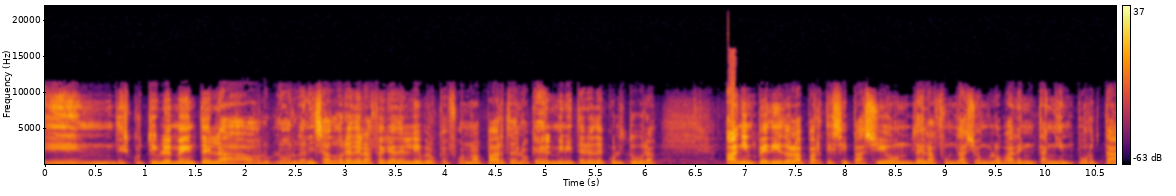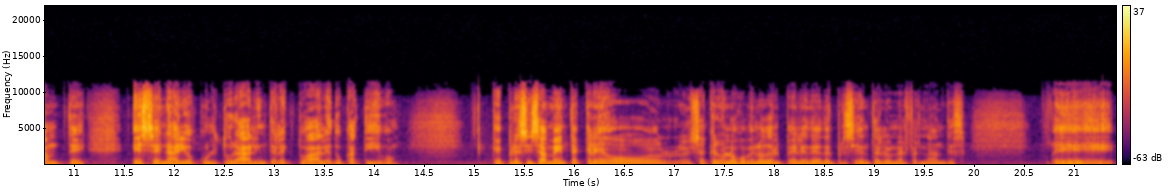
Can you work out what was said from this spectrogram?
indiscutiblemente los organizadores de la Feria del Libro, que forma parte de lo que es el Ministerio de Cultura, han impedido la participación de la Fundación Global en tan importante escenario cultural, intelectual, educativo, que precisamente creó, se creó en los gobiernos del PLD, del presidente Leonel Fernández, eh,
